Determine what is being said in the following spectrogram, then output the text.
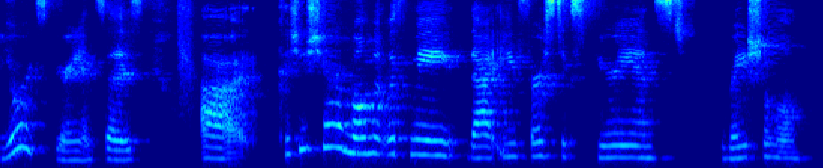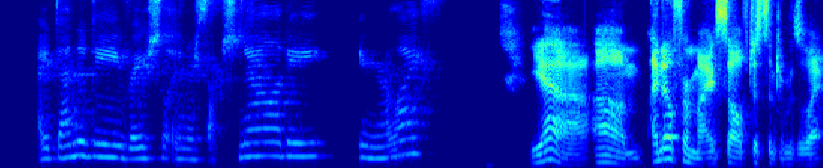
your experiences, uh, could you share a moment with me that you first experienced racial identity, racial intersectionality in your life? Yeah, um, I know for myself, just in terms of like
